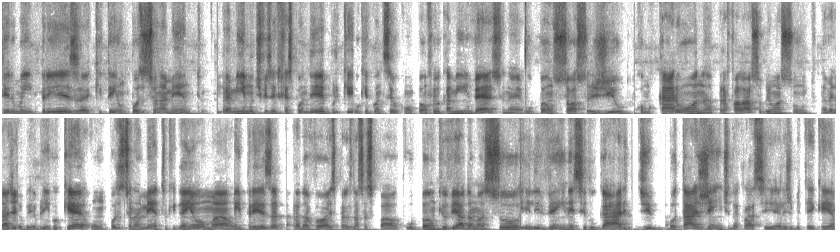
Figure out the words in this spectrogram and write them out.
ter uma empresa que tem um posicionamento. Para mim é muito difícil de responder porque o que aconteceu com o pão foi o caminho inverso, né? O pão só surgiu como carona para falar sobre um assunto. Na verdade, eu, eu brinco que é um posicionamento que ganhou uma, empresa para dar voz para as nossas pautas. O pão que o viado amassou, ele vem nesse lugar de botar a gente da classe LGBTQIA+,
